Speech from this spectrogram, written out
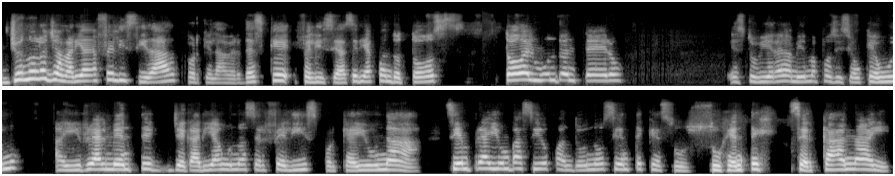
yo no lo llamaría felicidad porque la verdad es que felicidad sería cuando todos, todo el mundo entero estuviera en la misma posición que uno. Ahí realmente llegaría uno a ser feliz porque hay una, siempre hay un vacío cuando uno siente que su, gente cercana y,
